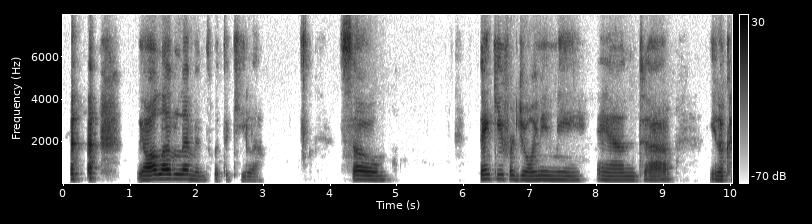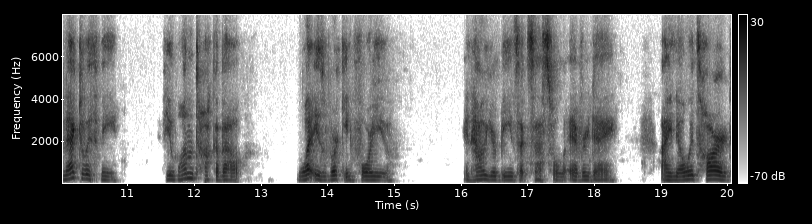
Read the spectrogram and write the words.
we all love lemons with tequila. So, thank you for joining me and, uh, you know, connect with me if you want to talk about what is working for you and how you're being successful every day. I know it's hard.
